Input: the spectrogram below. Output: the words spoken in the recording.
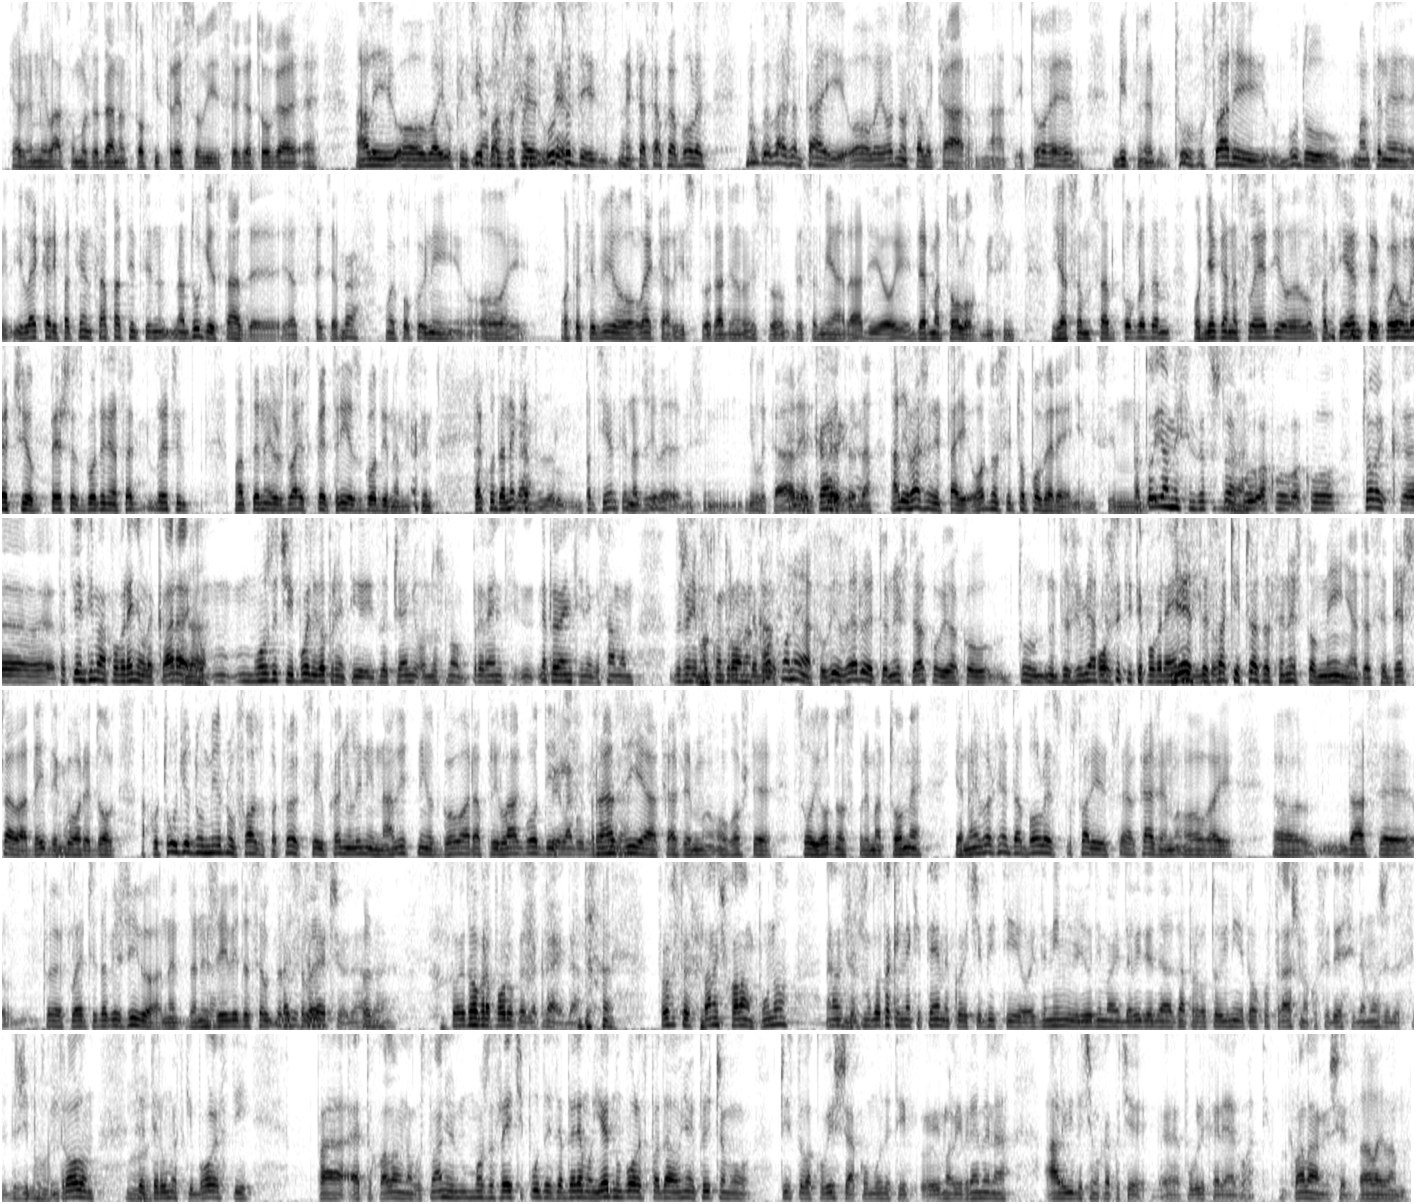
kažem, ni lako možda danas toliki stresovi i svega toga, e, ali ovaj, u principu da, ako se utvrdi da. neka takva bolest, mnogo je važan taj ovaj, odnos sa lekarom, znate, to je bitno, jer tu u stvari budu maltene i lekari, pacijent, sapatnici na duge staze, ja se sećam, da. moj pokojni ovaj, Otac je bio lekar isto, radio isto gde sam ja radio i dermatolog, mislim. Ja sam sad pogledam, od njega nasledio pacijente koje on lečio 5-6 godina, a sad lečim malte ne još 25-30 godina, mislim. Tako da nekad da. pacijenti nadžive, mislim, i lekare, i, lekare, i sve to, da. da. Ali važan je taj odnos i to poverenje, mislim. Pa to ja mislim, zato što da. ako, ako, ako čovjek, e, pacijent ima poverenje u lekara, da. možda će i bolje doprineti izlečenju, odnosno prevenciji, ne prevenciji, nego samom držanju pod kontrolom te bolesti. Kako ne, ako vi verujete u nešto, ako, ako tu ne doživljate... Osetite poverenje. Jeste, to... svaki čas da se nešto menja, da se dešava, da ide da. gore, dole. Ako to uđe u mirnu fazu, pa čovjek se u krajnjoj liniji navikni, odgovara, prilagodi, prilagodi razvija, se, da. kažem, uopšte svoj odnos prema tome, jer najvažnije je da bolest, u stvari, što ja kažem, ovaj, da se čovjek leči da bi živio, a ne, da ne da. živi da se, da, da bi se, se lečio. Da, pa da, da. To je dobra poruka za kraj, da. da. Profesor Stefanić, hvala vam puno. Nadam se da smo dotakli neke teme koje će biti ovaj, zanimljive ljudima i da vide da zapravo to i nije toliko strašno ako se desi da može da se drži pod kontrolom sve te reumatske bolesti. Pa eto, hvala vam na gostovanju. Možda sledeći put da izaberemo jednu bolest pa da o njoj pričamo čisto ovako više ako budete imali vremena, ali vidjet ćemo kako će e, publika reagovati. Hvala vam još jednom. Hvala i vama.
